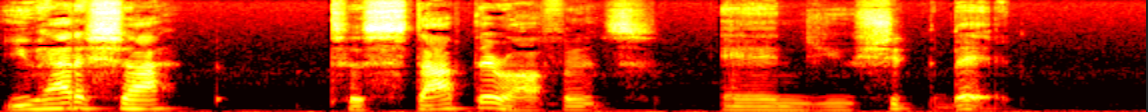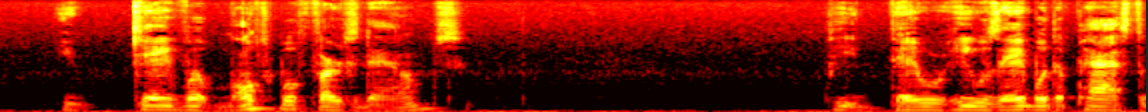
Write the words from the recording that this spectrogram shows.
you had a shot to stop their offense and you shit the bed. You gave up multiple first downs. He they were he was able to pass the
